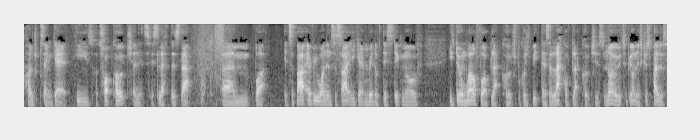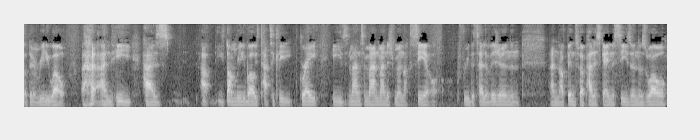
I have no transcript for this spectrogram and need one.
hundred percent get it. He's a top coach, and it's it's left as that. Um, but it's about everyone in society getting rid of this stigma of he's doing well for a black coach because we, there's a lack of black coaches. No, to be honest, Chris Palace are doing really well, and he has. Uh, he's done really well. He's tactically great. He's man to man management. I can see it through the television and and I've been to a Palace game this season as well.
